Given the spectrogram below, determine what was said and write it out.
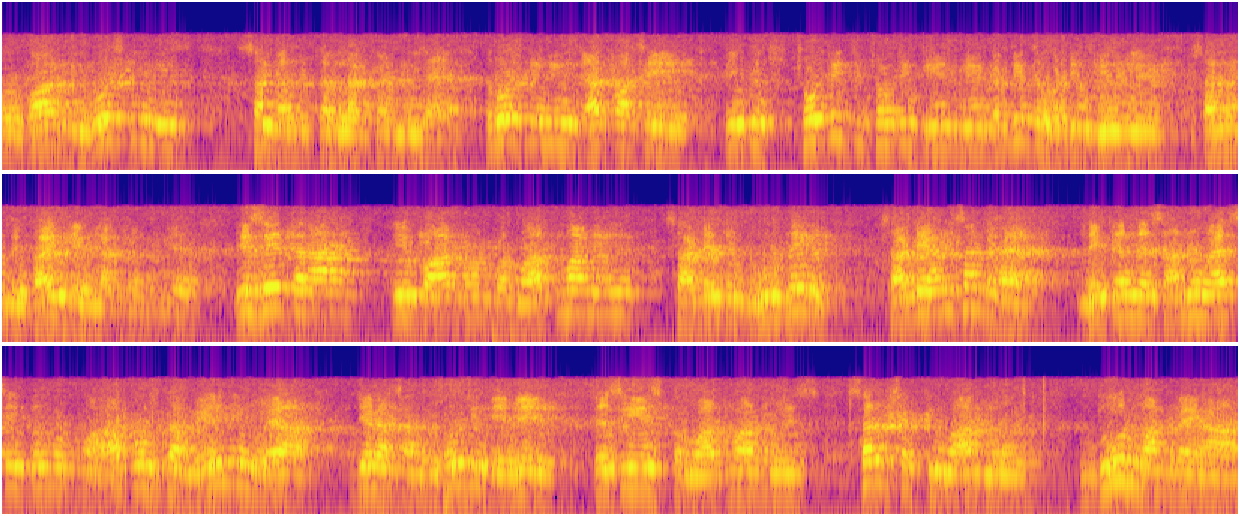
ਔਰ ਬਾਹਰ ਦੀ ਰੋਸ਼ਨੀ ਵੀ ਸੰਗਤ ਕਰਨ ਲੱਗ ਪੈਂਦੀ ਹੈ। ਰੋਸ਼ਨੀ ਵੀ ਹਰ ਪਾਸੇ ਇੱਕ ਛੋਟੀ ਜਿਹੀ ਛੋਟੀ ਚੀਜ਼ ਵੀ, ਵੱਡੀ ਤੋਂ ਵੱਡੀ ਚੀਜ਼ ਵੀ ਸਾਨੂੰ ਦਿਖਾਈ ਦੇਣ ਲੱਗ ਜਾਂਦੀ ਹੈ। ਇਸੇ ਤਰ੍ਹਾਂ ਇਹ ਪਾਰਬ੍ਰਹਮ ਪਰਮਾਤਮਾ ਵੀ ਸਾਡੇ ਤੋਂ ਦੂਰ ਨਹੀਂ, ਸਾਡੇ ਅੰਸੰਗ ਹੈ, ਲੇਕਿਨ ਸਾਨੂੰ ਐਸੇ ਗੁਰਮੁਖ ਮਹਾਪੁਰਸ਼ ਦਾ ਮੇਲ ਨਹੀਂ ਹੋਇਆ ਜਿਹੜਾ ਸਾਨੂੰ ਸੋਝੀ ਦੇਵੇ ਤੇ ਅਸੀਂ ਇਸ ਪਰਮਾਤਮਾ ਨੂੰ, ਇਸ ਸਰਬ ਸ਼ਕਤੀਮਾਨ ਨੂੰ ਦੂਰ ਮੰਨ ਰਹੇ ਹਾਂ।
